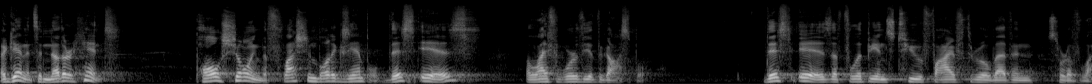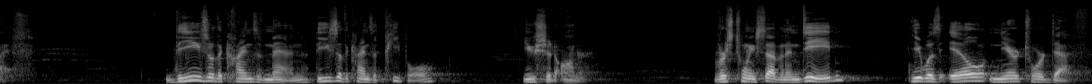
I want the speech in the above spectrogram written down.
Again, it's another hint. Paul showing the flesh and blood example. This is a life worthy of the gospel. This is a Philippians 2 5 through 11 sort of life. These are the kinds of men, these are the kinds of people you should honor. Verse 27 Indeed, he was ill near toward death,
